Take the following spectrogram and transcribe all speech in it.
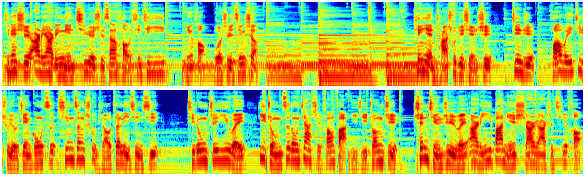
今天是二零二零年七月十三号，星期一。您好，我是金盛。天眼查数据显示，近日华为技术有限公司新增数条专利信息。其中之一为一种自动驾驶方法以及装置，申请日为二零一八年十二月二十七号，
